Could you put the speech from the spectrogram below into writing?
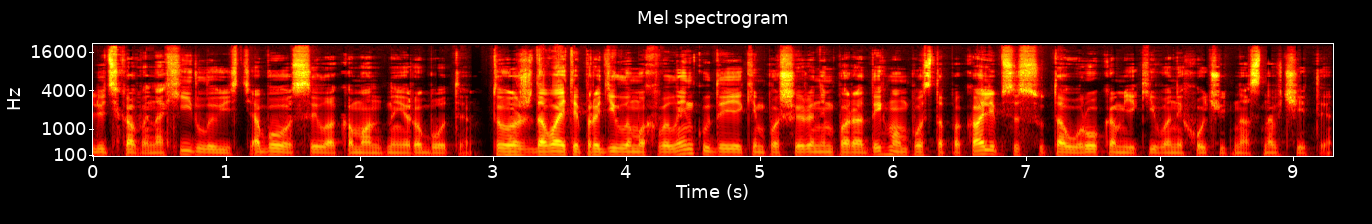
людська винахідливість або сила командної роботи. Тож давайте приділимо хвилинку деяким поширеним парадигмам постапокаліпсису та урокам, які вони хочуть нас навчити.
